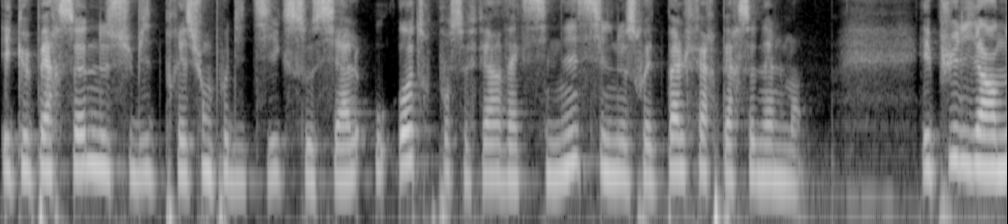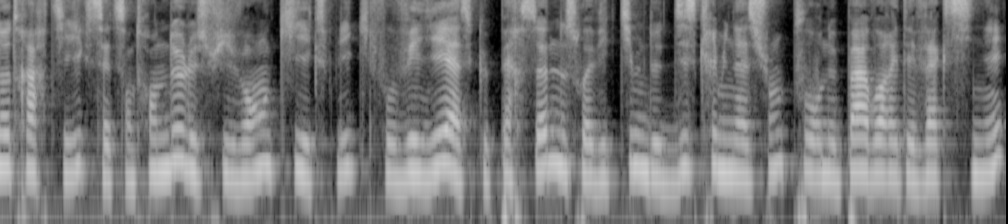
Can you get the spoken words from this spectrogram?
et que personne ne subit de pression politique, sociale ou autre pour se faire vacciner s'il ne souhaite pas le faire personnellement. Et puis il y a un autre article, 732, le suivant, qui explique qu'il faut veiller à ce que personne ne soit victime de discrimination pour ne pas avoir été vacciné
